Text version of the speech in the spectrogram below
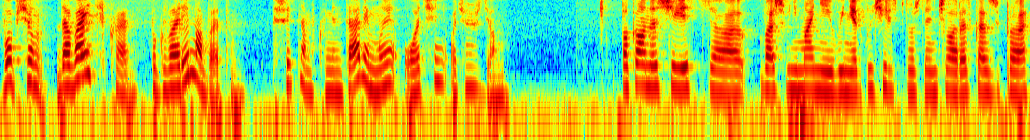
В общем, давайте-ка поговорим об этом. Пишите нам в комментарии, мы очень-очень ждем. Пока у нас еще есть а, ваше внимание, и вы не отключились, потому что я начала рассказывать про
